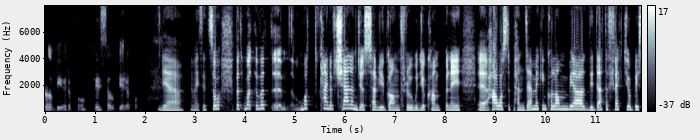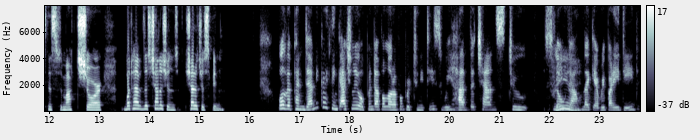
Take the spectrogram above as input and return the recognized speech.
So beautiful. It's so beautiful. Yeah, amazing. So, but what what uh, what kind of challenges have you gone through with your company? Uh, how was the pandemic in Colombia? Did that affect your business much, or what have the challenges challenges been? Well, the pandemic, I think, actually opened up a lot of opportunities. We Yeah. had the chance to slow Really? down like everybody did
